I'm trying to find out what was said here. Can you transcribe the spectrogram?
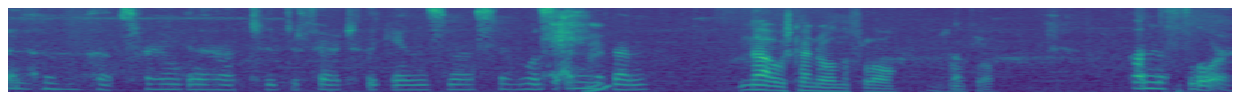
Uh, that's where I'm gonna have to defer to the games master. Was it in the bin? No, it was kind of on the floor. It was on the floor. On the floor.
